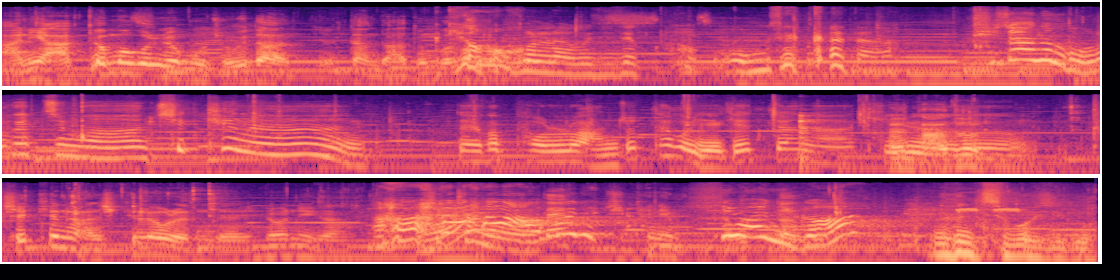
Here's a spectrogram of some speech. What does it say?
아니 아껴 먹으려고 저기다 일단 놔둔 거지. 껴 먹으려고 진짜 옹색하다. 피자는 모르겠지만 치킨은 내가 별로 안 좋다고 얘기했잖아 기름. 나도 치킨을 안 시키려고 그랬는데 현이가 치킨 먹는데 치킨이 희원이가? 눈치 보시고.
